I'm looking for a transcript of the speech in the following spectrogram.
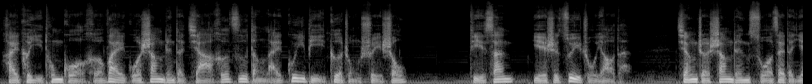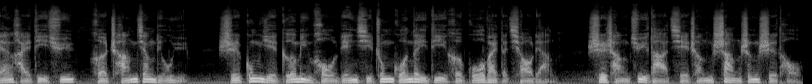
还可以通过和外国商人的假合资等来规避各种税收。第三，也是最主要的，江浙商人所在的沿海地区和长江流域是工业革命后联系中国内地和国外的桥梁，市场巨大且呈上升势头。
